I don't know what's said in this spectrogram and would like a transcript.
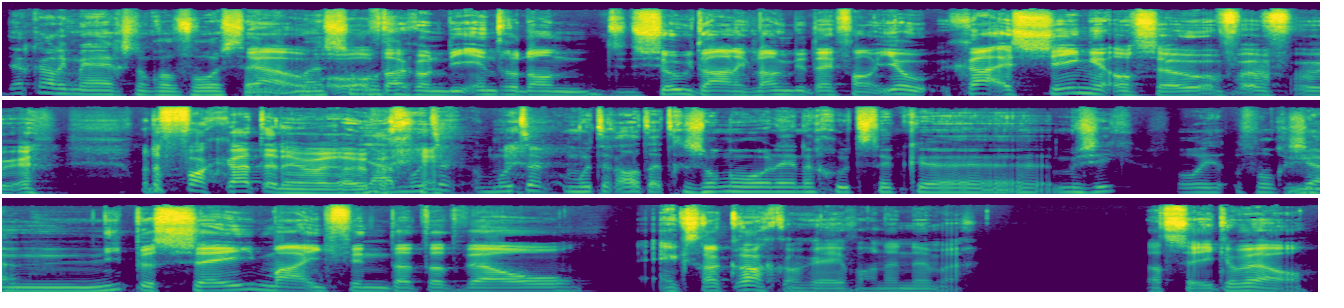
Dat kan ik me ergens nog wel voorstellen. Ja, maar of, of sommige- dat gewoon die intro dan zodanig lang doet... Denk van, yo, ga eens zingen of zo. Of, of wat de fuck gaat er nu weer over? Ja, moet er, moet, er, moet er altijd gezongen worden in een goed stuk eh, muziek, vol- volgens jou? Mm, Niet per se, maar ik vind dat dat wel extra kracht kan geven aan een nummer. Dat zeker wel.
